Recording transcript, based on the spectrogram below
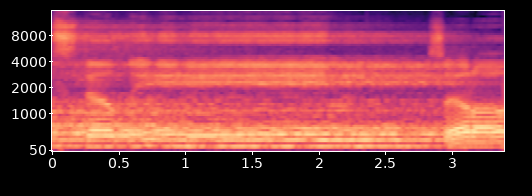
مستقيم. صراط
